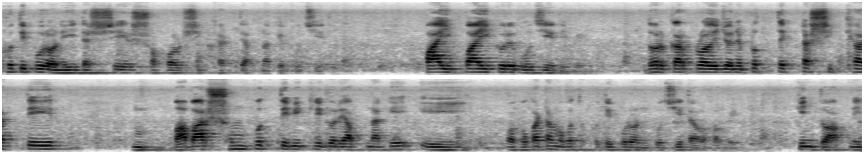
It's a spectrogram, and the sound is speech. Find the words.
ক্ষতিপূরণ এই দেশের সকল শিক্ষার্থী আপনাকে বুঝিয়ে দেবে। পাই পাই করে বুঝিয়ে দিবে। দরকার প্রয়োজনে প্রত্যেকটা শিক্ষার্থীর বাবার সম্পত্তি বিক্রি করে আপনাকে এই অবকাঠামোগত ক্ষতিপূরণ বুঝিয়ে দেওয়া হবে। কিন্তু আপনি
